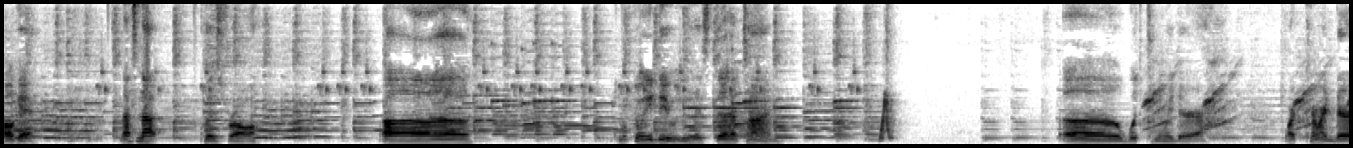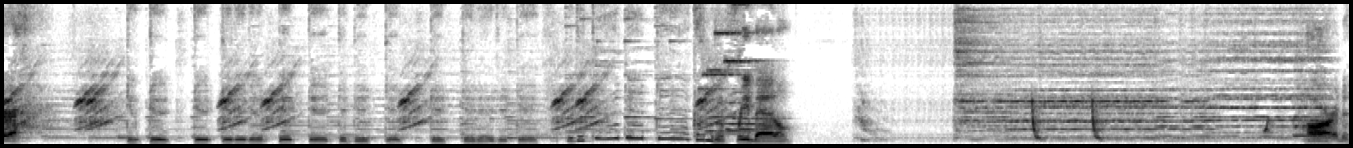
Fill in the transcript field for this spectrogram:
Okay. That's not quiz for all. Uh, what can we do? We still have time. Uh, what can we do? What can we do? Do do do do do do do do do do do do do do do do do do do. Could be a free battle. Hard.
